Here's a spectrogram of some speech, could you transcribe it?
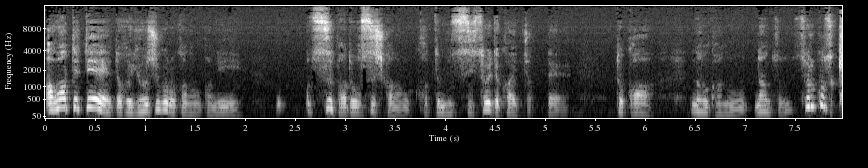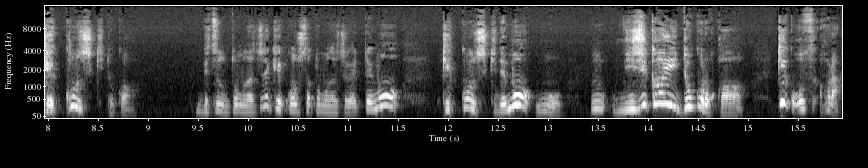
慌ててだから4時頃かなんかにスーパーでお寿司かなんか買ってもう急いで帰っちゃってとかなんかあのなんつうの？それこそ結婚式とか別の友達で結婚した友達がいても結婚式でももううん二次会どころか結構おすほら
